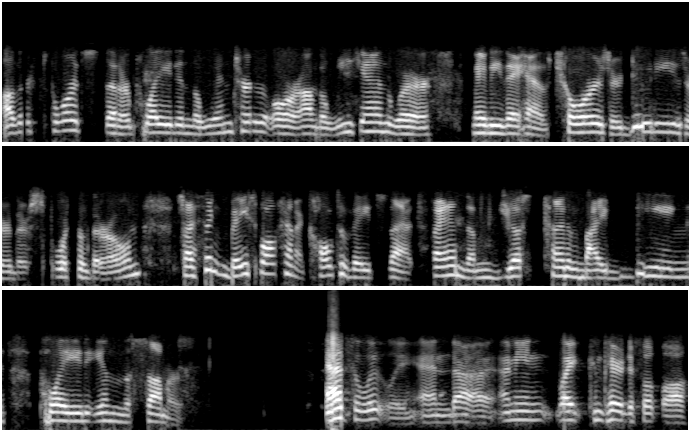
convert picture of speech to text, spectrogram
other sports that are played in the winter or on the weekend where maybe they have chores or duties or their sports of their own. So I think baseball kind of cultivates that fandom just kind of by being played in the summer. Absolutely. And uh I mean like compared to football,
